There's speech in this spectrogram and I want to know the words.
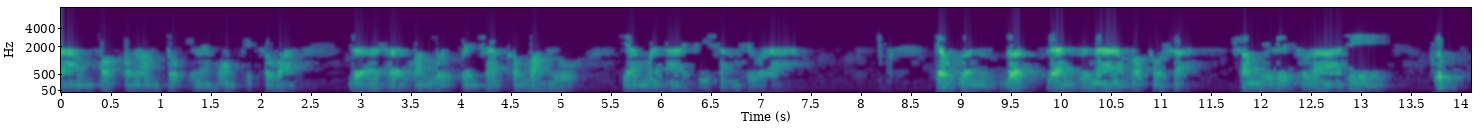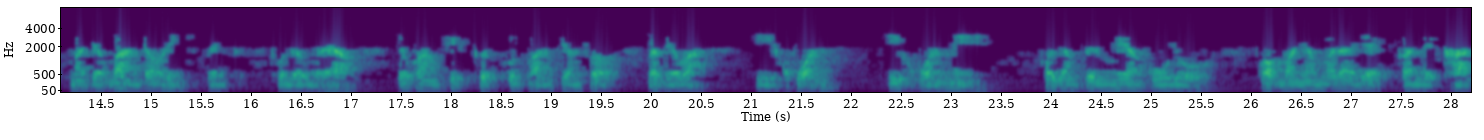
ตามเพราะกำลังตกอยู่ในห้องพิศวาสโดยอาศัยความมืดเป็นฉากกำบังอยู่ ยังไม่อายสีสังเทวดา เจ้าเขื่อนเลือดแล่นขึ้นหน้าเพราะโทสะซ้ำมีฤทธิ์สุราที่กลึบมาจากบ้านเจ้าริงเป็นทุนเดิมอยู่แล้ว ด้วยความคิดเกิดคุณขวัญเพียงชั่วแบบเดี๋ยวว่า อีขวัญอีขวัญนี่ก็ยังเป็นเมียกูอยู่เพราะมันยังไม่ได้แยกกันเด็ดขาด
